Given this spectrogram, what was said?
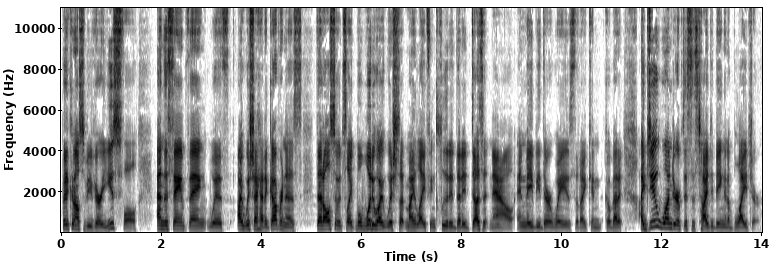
but it can also be very useful. And the same thing with I wish I had a governess. That also it's like, well, what do I wish that my life included that it doesn't now? And maybe there are ways that I can go about it. I do wonder if this is tied to being an obliger.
